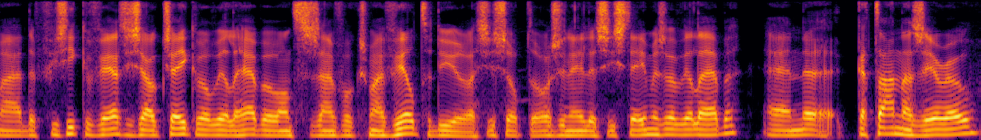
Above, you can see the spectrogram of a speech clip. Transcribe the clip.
Maar de fysieke versie zou ik zeker wel willen hebben, want ze zijn volgens mij veel te duur als je ze op de originele systemen zou willen hebben. En eh, Katana Zero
